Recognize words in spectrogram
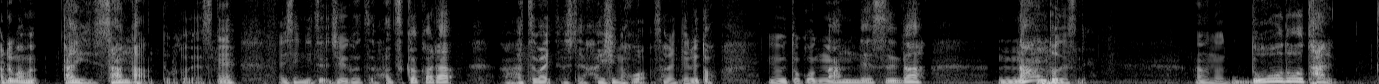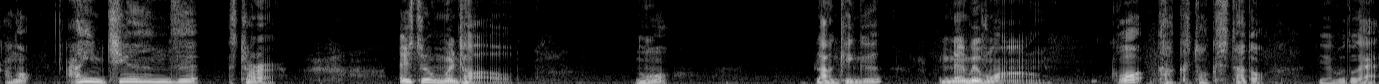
アルバム第3弾ということでですね、先日10月20日から発売、そして配信の方されてるというとこなんですが、なんとですね、あの、堂々たる、あの、iTunes Store Instrumental のランキング No.1 を獲得したということで、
